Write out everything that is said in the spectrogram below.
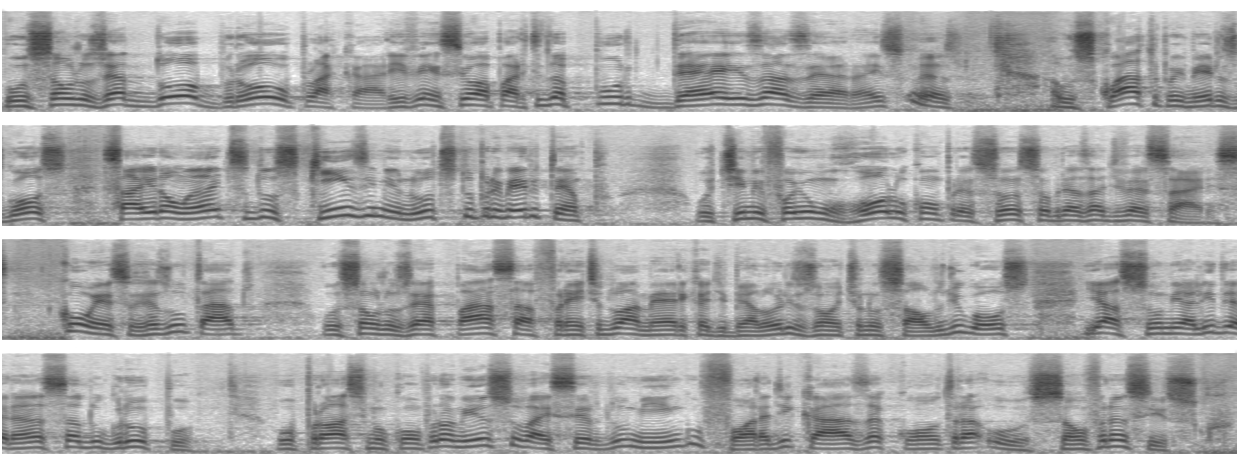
o São José dobrou o placar e venceu a partida por 10 a 0. É isso mesmo. Os quatro primeiros gols saíram antes dos 15 minutos do primeiro tempo. O time foi um rolo compressor sobre as adversárias. Com esse resultado, o São José passa à frente do América de Belo Horizonte no saldo de gols e assume a liderança do grupo. O próximo compromisso vai ser domingo, fora de casa, contra o São Francisco.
